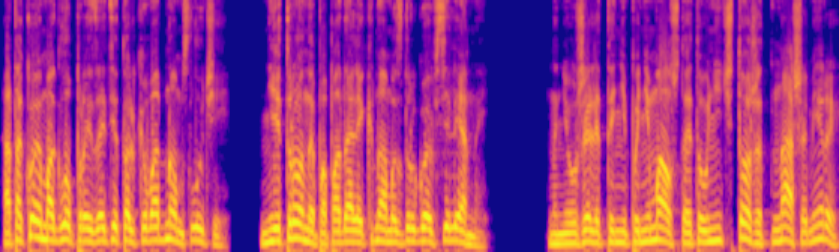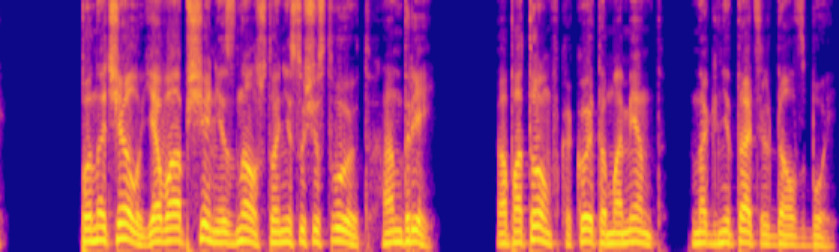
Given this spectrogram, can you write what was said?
А такое могло произойти только в одном случае. Нейтроны попадали к нам из другой вселенной. Но неужели ты не понимал, что это уничтожит наши миры? Поначалу я вообще не знал, что они существуют, Андрей. А потом, в какой-то момент, нагнетатель дал сбой.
